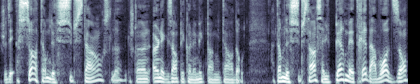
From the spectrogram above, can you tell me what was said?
Je veux dire, ça, en termes de substance, là, je te donne un exemple économique parmi tant d'autres. En termes de substance, ça lui permettrait d'avoir, disons,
